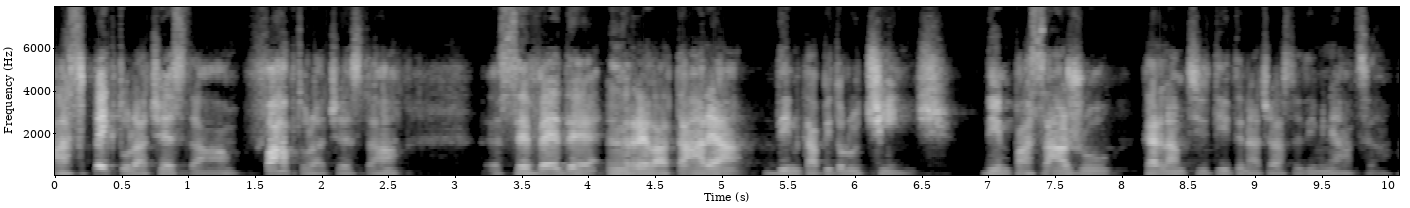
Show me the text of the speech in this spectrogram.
aspectul acesta, faptul acesta, se vede în relatarea din capitolul 5, din pasajul care l-am citit în această dimineață.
